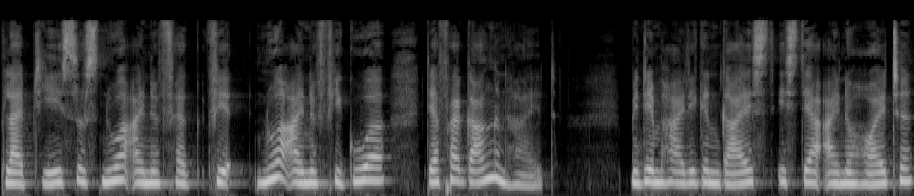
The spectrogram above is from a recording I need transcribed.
bleibt Jesus nur eine, nur eine Figur der Vergangenheit. Mit dem Heiligen Geist ist er eine heute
